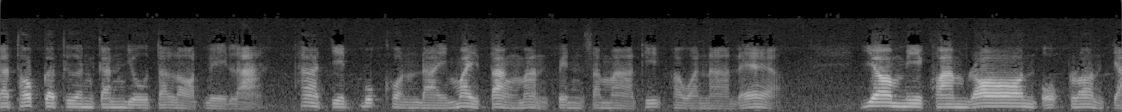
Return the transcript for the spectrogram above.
กระทบกระเทือนกันอยู่ตลอดเวลา ถ้าจิตบุคคลใดไม่ตั้งมั่นเป็นสมาธิภาวนาแล้ว ย่อมมีความร้อนอกร้อนใจ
